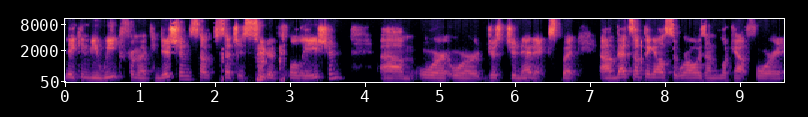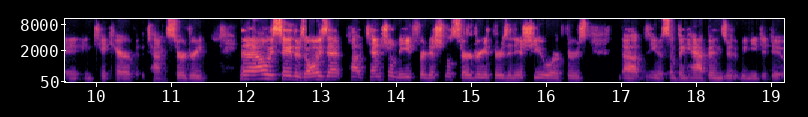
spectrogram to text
They can be weak from a condition such, such as pseudoexfoliation um, or or just genetics. But um, that's something else that we're always on the lookout for and, and, take care of at the time of surgery. And then I always say there's always that potential need for additional surgery if there's an issue or if there's uh, you know something happens or that we need to do.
